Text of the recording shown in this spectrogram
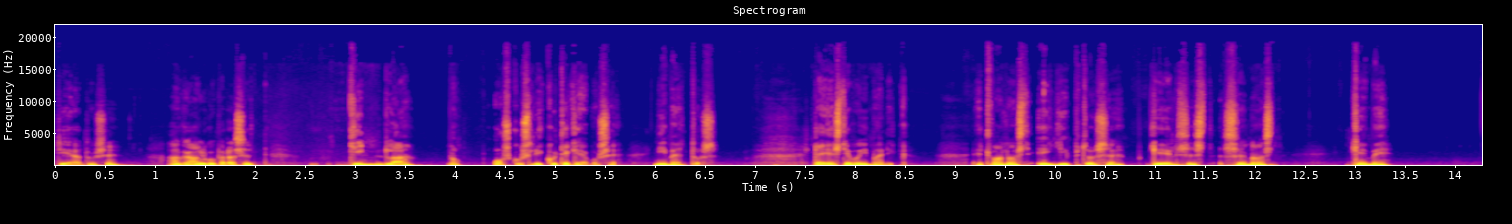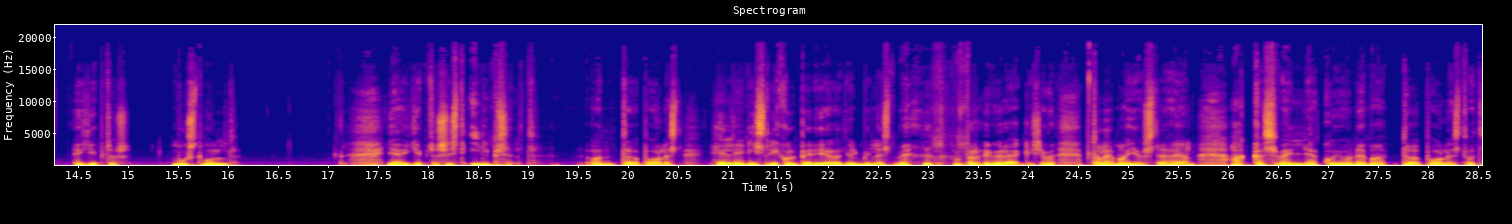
teaduse, aga algupäraselt kindla noh, oskusliku tegevuse nimetus. täiesti võimalik, et vanast Egiptuse keelsest sõnast keme, Egiptus, must muld. ja Egiptusest ilmselt on tõepoolest hellenistlikul perioodil, millest me praegu rääkisime, Ptolemaiuste ajal hakkas välja kujunema tõepoolest vot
